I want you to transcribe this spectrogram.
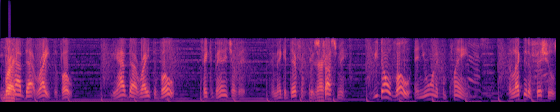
you right. have that right to vote. You have that right to vote. Take advantage of it and make a difference. Exactly. Trust me, if you don't vote and you want to complain, elected officials,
